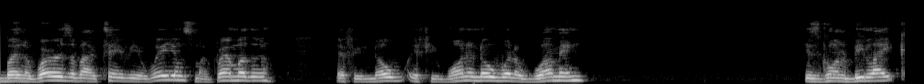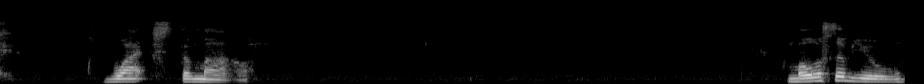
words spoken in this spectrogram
But in the words of Octavia Williams, my grandmother, if you know if you want to know what a woman is going to be like, watch the mile. Most of you,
